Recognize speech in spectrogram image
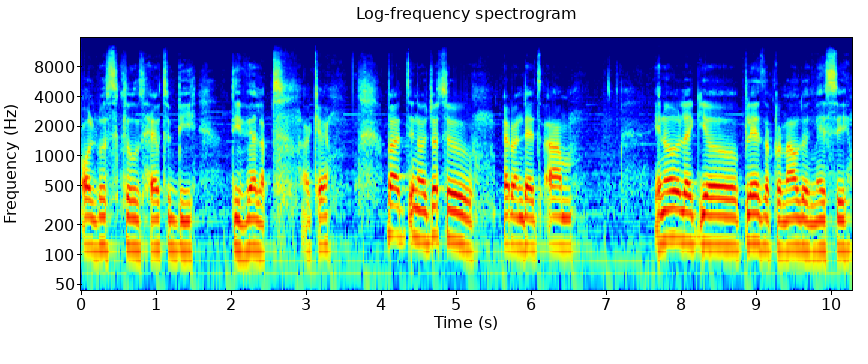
All those skills have to be developed. Okay, but you know, just to add on that, um, you know, like your players like Ronaldo and Messi,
